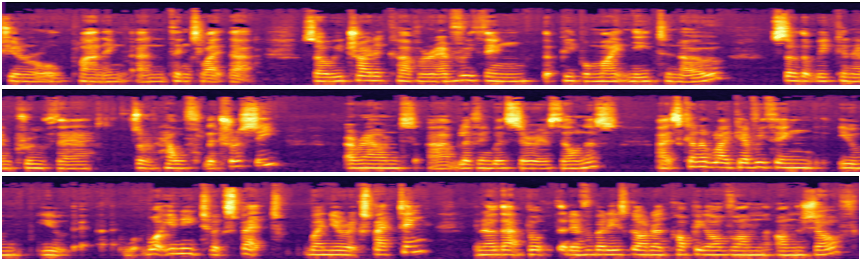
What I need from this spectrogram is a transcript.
funeral planning and things like that. So we try to cover everything that people might need to know so that we can improve their sort of health literacy around um, living with serious illness. Uh, it's kind of like everything you you what you need to expect when you're expecting. You know that book that everybody's got a copy of on on the shelf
